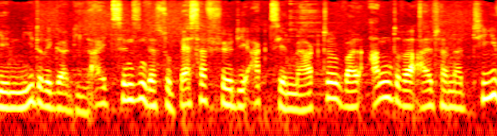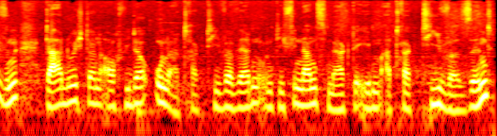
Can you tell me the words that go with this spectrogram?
je niedriger die Leitzinsen, desto besser für die Aktienmärkte, weil andere Alternativen dadurch dann auch wieder unattraktiver werden und die Finanzmärkte eben attraktiver sind.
